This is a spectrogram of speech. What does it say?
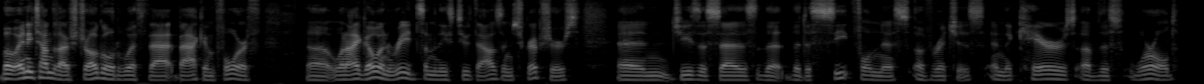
but anytime that I've struggled with that back and forth, uh, when I go and read some of these 2,000 scriptures, and Jesus says that the deceitfulness of riches and the cares of this world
